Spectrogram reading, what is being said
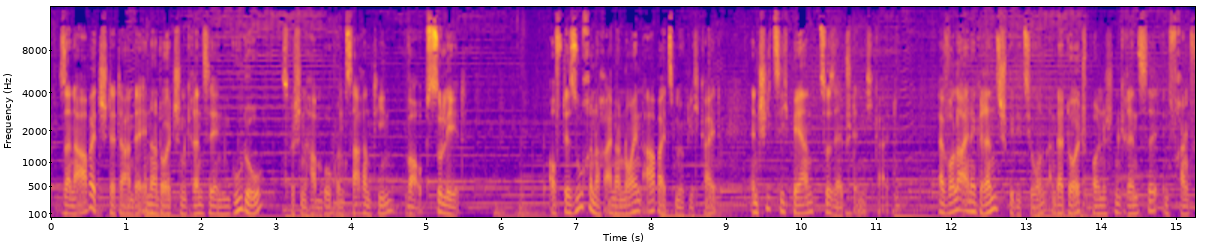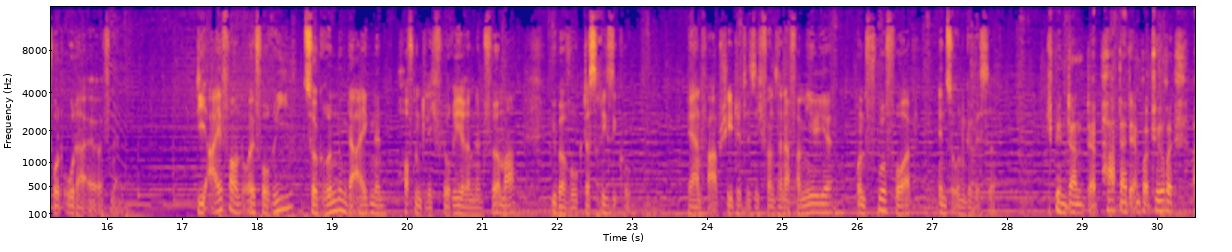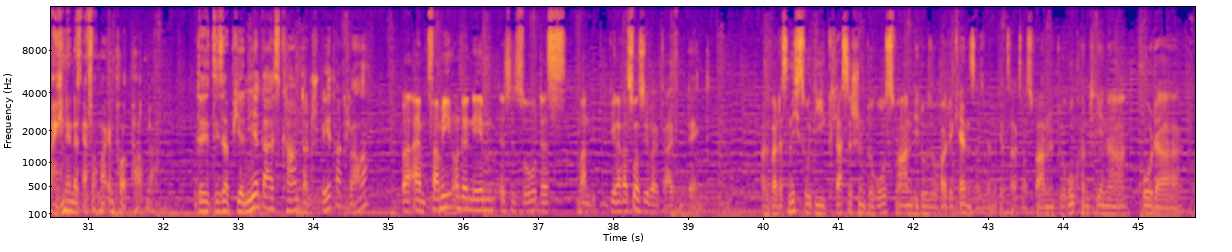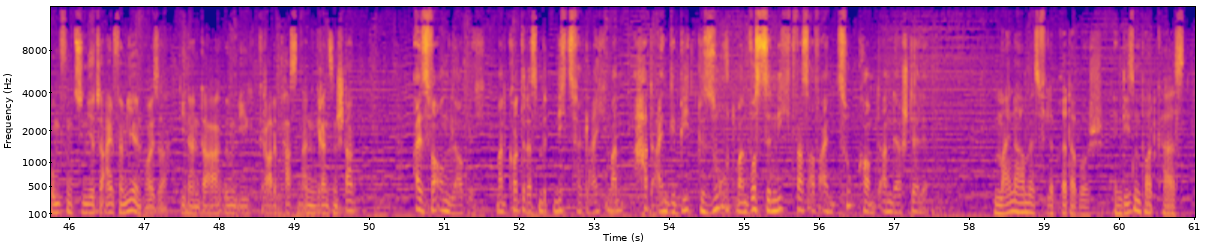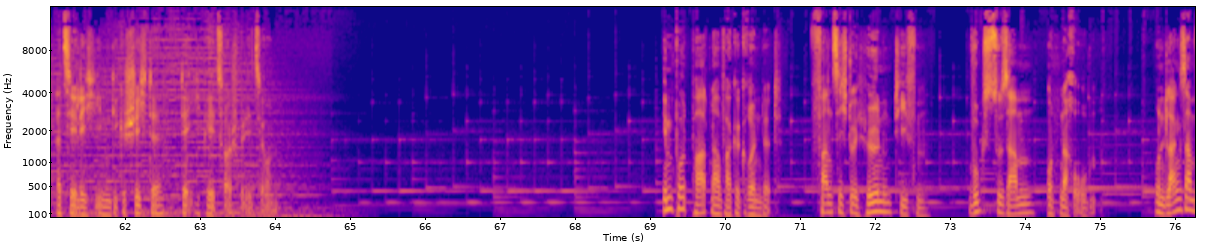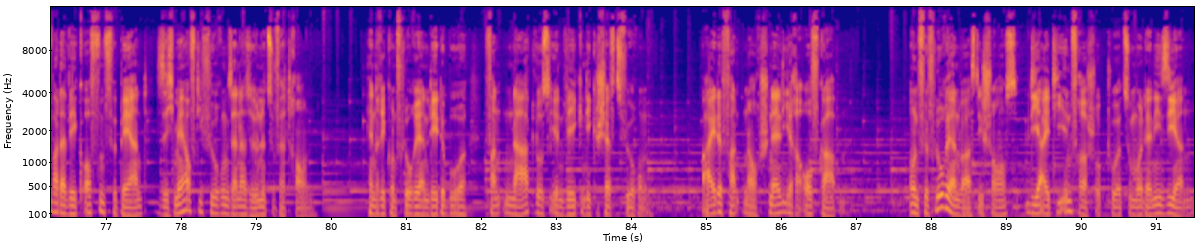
Seine Arbeitsstätte an der innerdeutschen Grenze in Gudow zwischen Hamburg und Sarrentin war obsolet. Auf der Suche nach einer neuen Arbeitsmöglichkeit entschied sich Bernd zur Selbstständigkeit. Er wolle eine Grenzspedition an der deutsch-polnischen Grenze in Frankfurt-Oder eröffnen. Die Eifer und Euphorie zur Gründung der eigenen, hoffentlich florierenden Firma überwog das Risiko. Bernd verabschiedete sich von seiner Familie und fuhr fort ins Ungewisse. Ich bin dann der Partner der Importeure, aber ich nenne das einfach mal Importpartner. Der, dieser Pioniergeist kam dann später, klar. Bei einem Familienunternehmen ist es so, dass man generationsübergreifend denkt. Also weil das nicht so die klassischen Büros waren, die du so heute kennst. Also wenn du jetzt sagst, das waren Bürocontainer oder umfunktionierte Einfamilienhäuser, die dann da irgendwie gerade passend an den Grenzen standen. Also es war unglaublich. Man konnte das mit nichts vergleichen. Man hat ein Gebiet gesucht. Man wusste nicht, was auf einen zukommt an der Stelle. Mein Name ist Philipp Ritterbusch. In diesem Podcast erzähle ich Ihnen die Geschichte der IP-Zollspedition. Importpartner war gegründet, fand sich durch Höhen und Tiefen, wuchs zusammen und nach oben. Und langsam war der Weg offen für Bernd, sich mehr auf die Führung seiner Söhne zu vertrauen. Henrik und Florian Ledebur fanden nahtlos ihren Weg in die Geschäftsführung. Beide fanden auch schnell ihre Aufgaben. Und für Florian war es die Chance, die IT-Infrastruktur zu modernisieren.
